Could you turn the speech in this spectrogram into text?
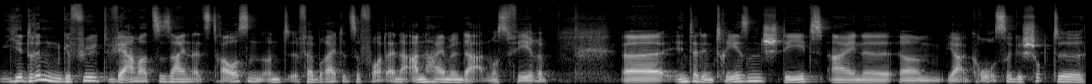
hier drinnen gefühlt wärmer zu sein als draußen und äh, verbreitet sofort eine anheimelnde Atmosphäre. Äh, hinter dem Tresen steht eine ähm, ja, große, geschuppte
